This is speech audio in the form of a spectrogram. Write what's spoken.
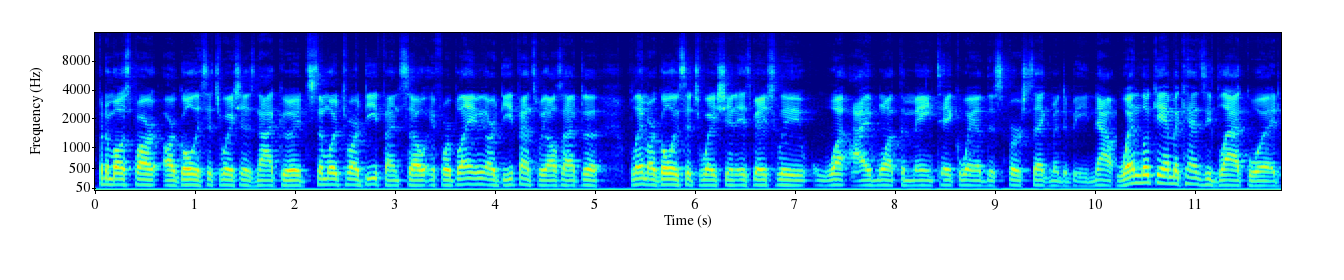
for the most part, our goalie situation is not good, similar to our defense. So if we're blaming our defense, we also have to blame our goalie situation. Is basically what I want the main takeaway of this first segment to be. Now, when looking at Mackenzie Blackwood,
